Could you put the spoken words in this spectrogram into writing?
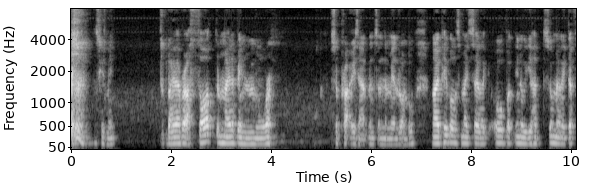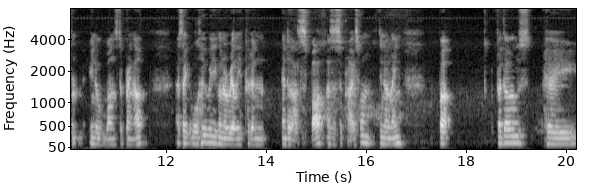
excuse me. But however, I thought there might have been more surprise entrants in the main rumble. Now people might say like, oh, but you know, you had so many different you know ones to bring up. It's like, well, who are you going to really put in into that spot as a surprise one? Do you know what I mean? But for those who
